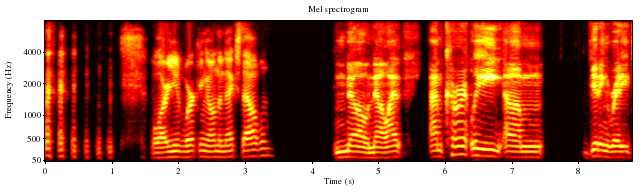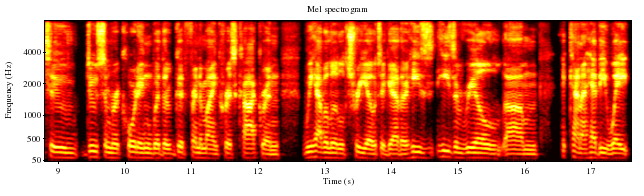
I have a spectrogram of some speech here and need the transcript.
well, are you working on the next album? No, no. I I'm currently um, getting ready to do some recording with a good friend of mine, Chris Cochrane. We have a little trio together. He's he's a real um, kind of heavyweight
